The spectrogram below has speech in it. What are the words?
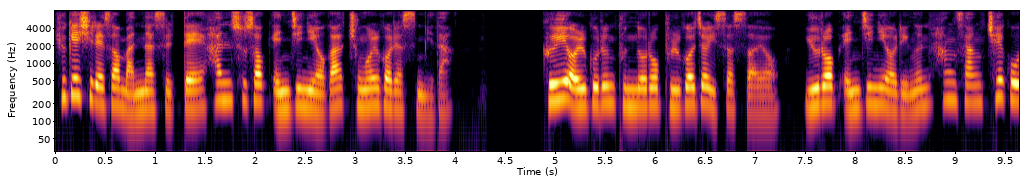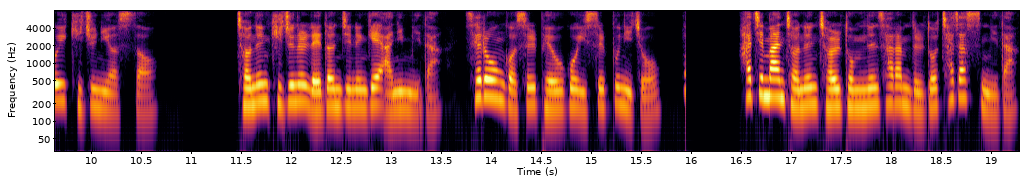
휴게실에서 만났을 때 한 수석 엔지니어가 중얼거렸습니다. 그의 얼굴은 분노로 붉어져 있었어요. 유럽 엔지니어링은 항상 최고의 기준이었어. 저는 기준을 내던지는 게 아닙니다. 새로운 것을 배우고 있을 뿐이죠. 하지만 저는 절 돕는 사람들도 찾았습니다.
